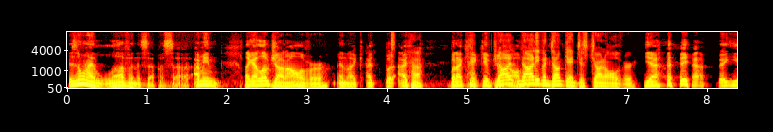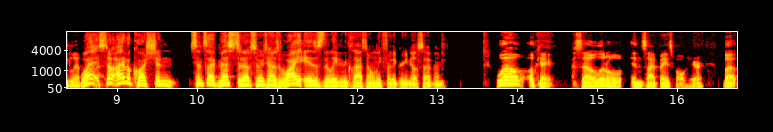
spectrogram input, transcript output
there's no one I love in this episode. I mean, like I love John Oliver, and like, I, but I, Huh. but I can't give John Not Oliver. not even Duncan, just John Oliver. yeah, yeah. He lived. What? So I have a question. Since I've messed it up so many times, why is the leading the class only for the Greendale Seven? Well, okay. So a little inside baseball here, but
